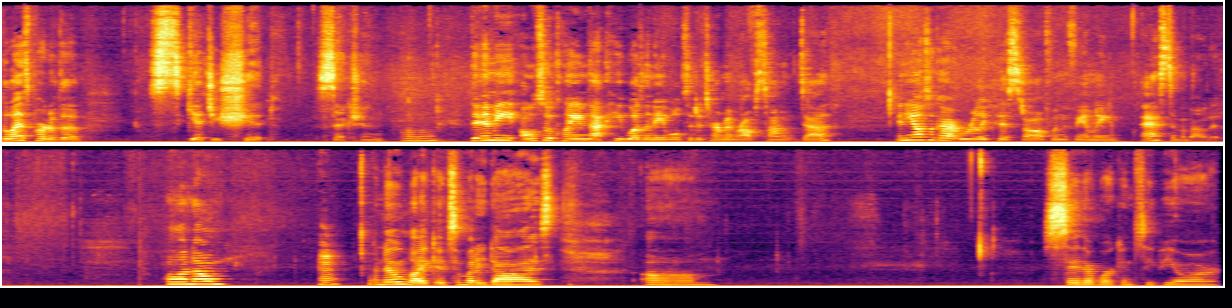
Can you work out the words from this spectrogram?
the last part of the sketchy shit section Uh-huh. The ME also claimed that he wasn't able to determine Ralph's time of death, and he also got really pissed off when the family asked him about it. Well, I know. Hmm? I know, like, if somebody dies, um, say they're working CPR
